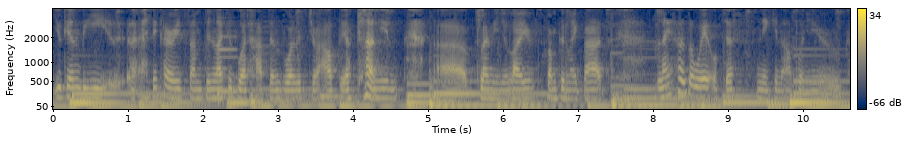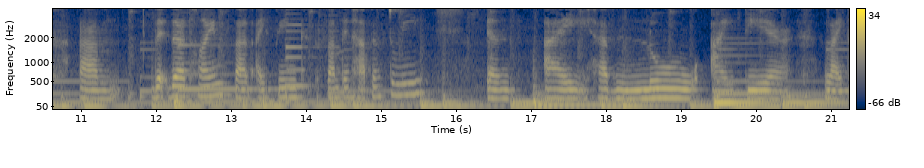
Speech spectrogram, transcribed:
you can be i think i read something life is what happens whilst you're out there planning uh, planning your life something like that. Life has a way of just sneaking up on you. Um, th- there are times that i think something happens to me and i have no idea like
